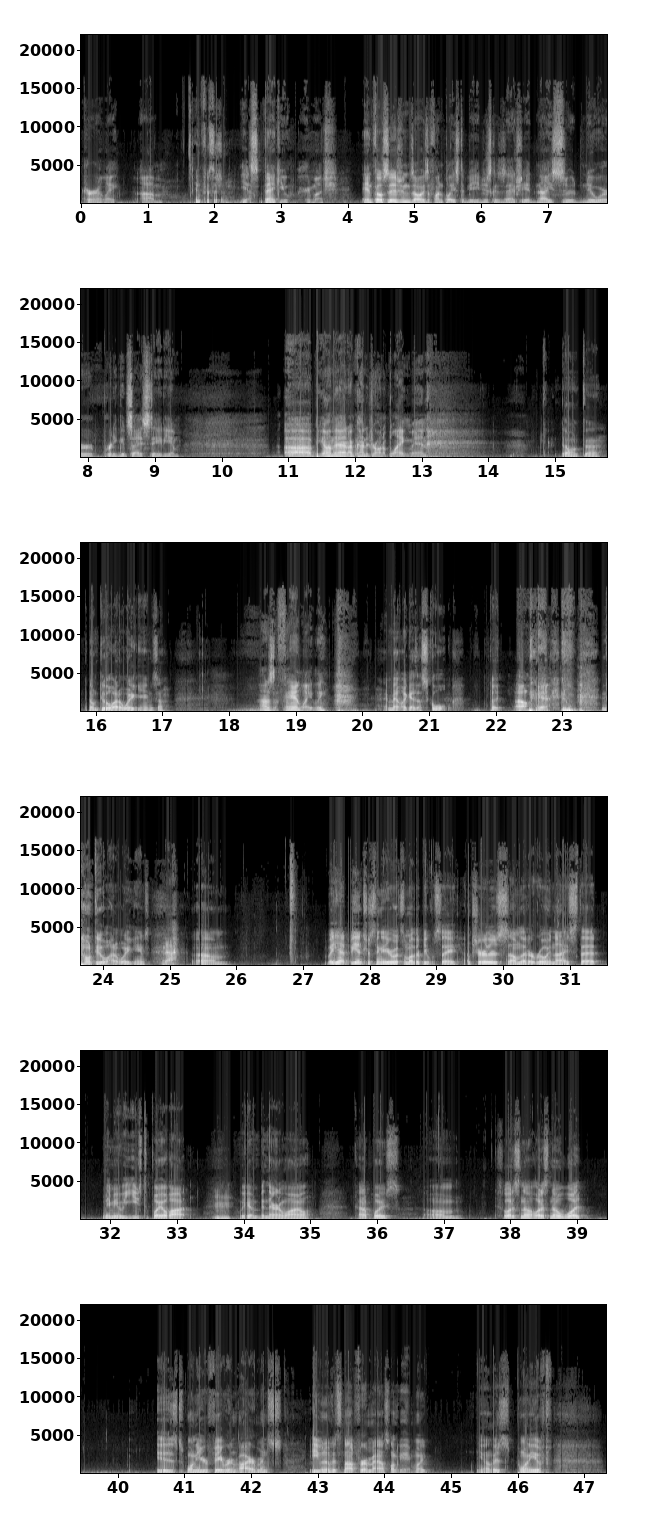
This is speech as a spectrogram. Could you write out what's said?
currently. Um, InfoCision. Yes, thank you very much. InfoCision's always a fun place to be, just because it's actually a nicer, newer, pretty good sized stadium. Uh, beyond that, I'm kind of drawing a blank, man. Don't uh, don't do a lot of away games, huh? Not as a fan lately. I meant like as a school, but Oh yeah, don't do a lot of away games. nah. Um, but yeah, it'd be interesting to hear what some other people say. I'm sure there's some that are really nice that maybe we used to play a lot. Mm-hmm. We haven't been there in a while, kind of place. Um, so let us know. Let us know what is one of your favorite environments, even if it's not for a Massillon game. Like, you know, there's plenty of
